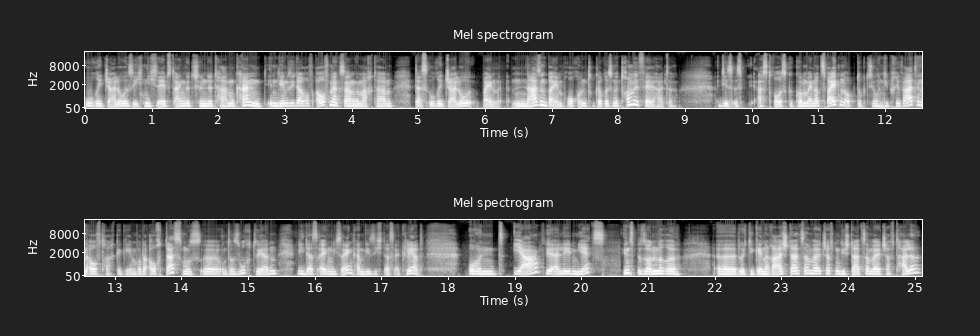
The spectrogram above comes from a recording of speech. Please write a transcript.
Uri Jallo sich nicht selbst angezündet haben kann, indem sie darauf aufmerksam gemacht haben, dass Uri Jallo bei Nasenbeinbruch und gerissene Trommelfell hatte. Dies ist erst rausgekommen bei einer zweiten Obduktion, die privat in Auftrag gegeben wurde. Auch das muss äh, untersucht werden, wie das eigentlich sein kann, wie sich das erklärt. Und ja, wir erleben jetzt, insbesondere äh, durch die Generalstaatsanwaltschaft und die Staatsanwaltschaft Halle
